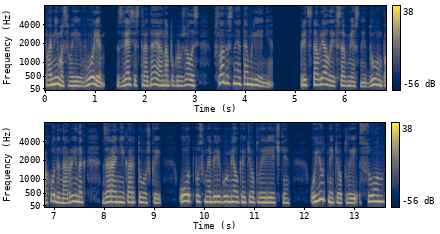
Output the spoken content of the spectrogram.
помимо своей воли, злясь и страдая, она погружалась в сладостное томление. Представляла их совместный дом, походы на рынок за ранней картошкой, отпуск на берегу мелкой теплой речки, уютный теплый сон,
